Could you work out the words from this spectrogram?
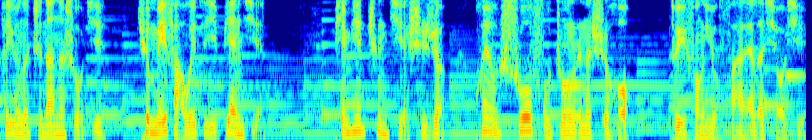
他用的直男的手机，却没法为自己辩解。偏偏正解释着，快要说服众人的时候，对方又发来了消息，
